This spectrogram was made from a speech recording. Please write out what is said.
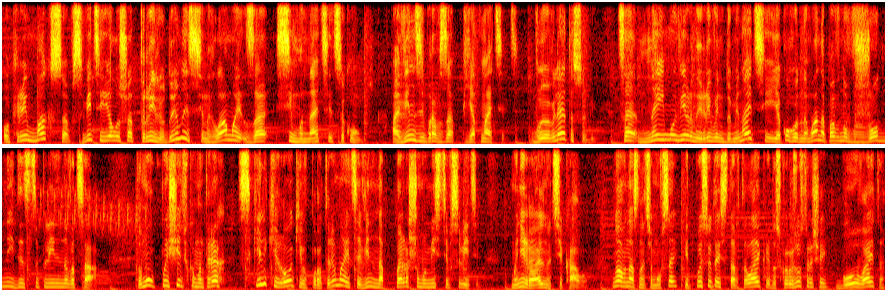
Окрім Макса, в світі є лише три людини з сінглами за 17 секунд, а він зібрав за 15. Ви уявляєте собі? Це неймовірний рівень домінації, якого нема, напевно, в жодній дисципліні на ВЦА. Тому пишіть в коментарях, скільки років протримається він на першому місці в світі. Мені реально цікаво. Ну а в нас на цьому все. Підписуйтесь, ставте лайки. До скорих зустрічей. Бувайте!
